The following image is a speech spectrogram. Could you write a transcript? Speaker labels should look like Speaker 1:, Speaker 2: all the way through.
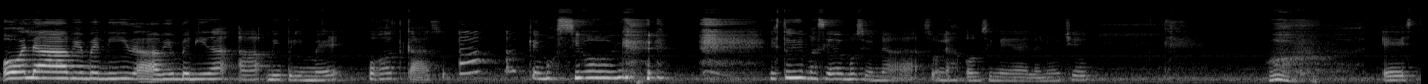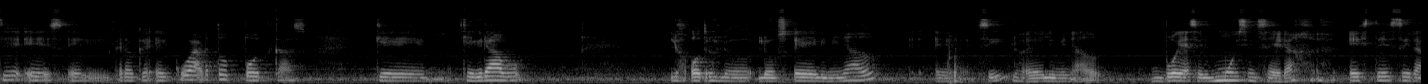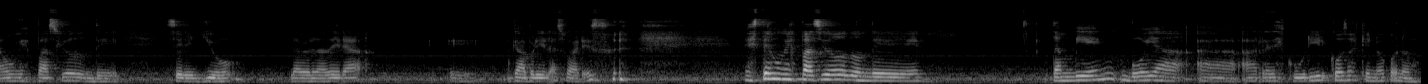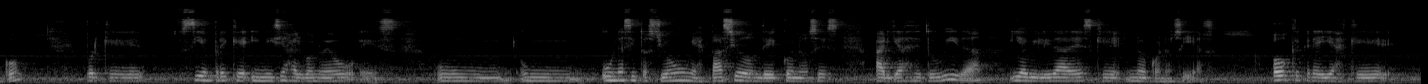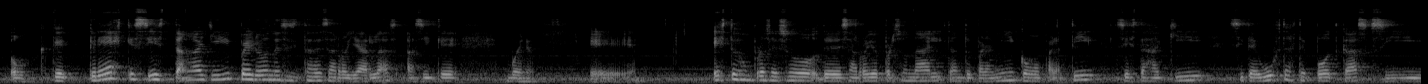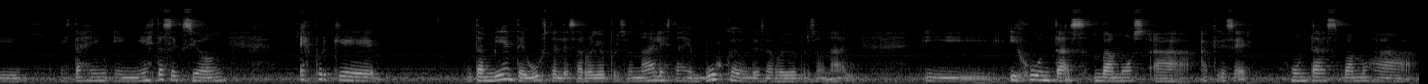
Speaker 1: Hola, bienvenida, bienvenida a mi primer podcast. ¡Ah, qué emoción! Estoy demasiado emocionada, son las once y media de la noche. este es el, creo que el cuarto podcast que, grabo. Los otros los he eliminado, eh, sí, los he eliminado. Voy a ser muy sincera, este será un espacio donde seré yo, la verdadera eh, Gabriela Suárez. Este es un espacio donde también voy a, redescubrir cosas que no conozco, porque siempre que inicias algo nuevo es una situación, un espacio donde conoces áreas de tu vida y habilidades que no conocías o que creías que o que crees que sí están allí, pero necesitas desarrollarlas. Así que, bueno, eh, esto es un proceso de desarrollo personal tanto para mí como para ti. Si estás aquí, si te gusta este podcast, si estás en, esta sección, es porque también te gusta el desarrollo personal, estás en busca de un desarrollo personal y, juntas vamos a crecer, juntas vamos a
